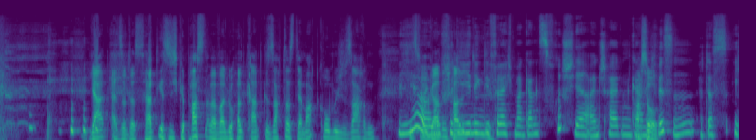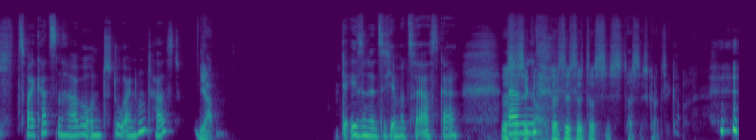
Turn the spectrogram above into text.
ja, also das hat jetzt nicht gepasst, aber weil du halt gerade gesagt hast, der macht komische Sachen. Ja, und für halt, diejenigen, die vielleicht mal ganz frisch hier einschalten, gar so. nicht wissen, dass ich zwei Katzen habe und du einen Hund hast. Ja. Der Esel nennt sich immer zuerst geil. Das ähm, ist egal. Das ist, das ist, das ist ganz egal.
